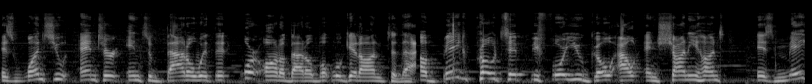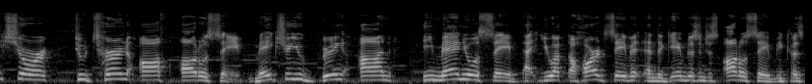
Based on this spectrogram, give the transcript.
is once you enter into battle with it or auto battle, but we'll get on to that. A big pro tip before you go out and shiny hunt is make sure to turn off autosave. Make sure you bring on the manual save that you have to hard save it and the game doesn't just autosave because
